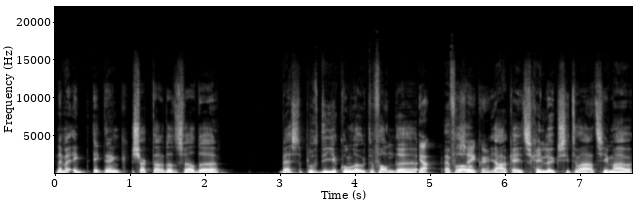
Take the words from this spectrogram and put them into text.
Nee, maar ik, ik denk Shakhtar, dat is wel de beste ploeg die je kon loten van de... Ja, en vooral ook- zeker. ja, oké, het is geen leuke situatie, maar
